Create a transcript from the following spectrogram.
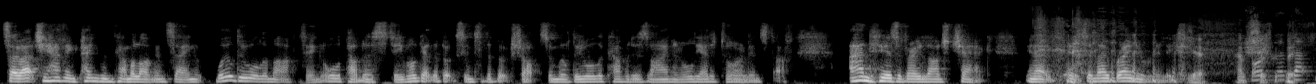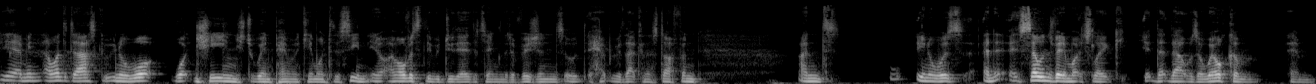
so actually having Penguin come along and saying, we'll do all the marketing, all the publicity, we'll get the books into the bookshops, and we'll do all the cover design and all the editorial and stuff. And here's a very large check. You know, it's a no-brainer, really. Yeah, absolutely. that, that, yeah, I mean, I wanted to ask, you know, what what changed when Penguin came onto the scene? You know, obviously they would do the editing, the revisions, it would help you with that kind of stuff, and and you know was and it sounds very much like that that was a welcome um,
